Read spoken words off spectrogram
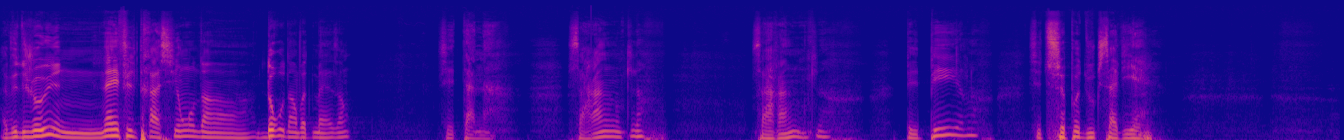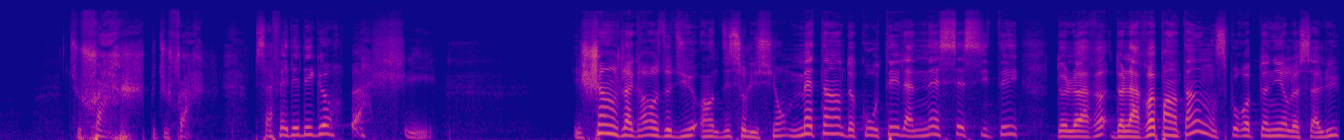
Avez-vous déjà eu une infiltration d'eau dans votre maison? C'est tannant. Ça rentre, là. Ça rentre, là. Puis le pire, c'est que tu ne sais pas d'où que ça vient. Tu cherches, puis tu cherches. Puis ça fait des dégâts. Ah, il change la grâce de Dieu en dissolution, mettant de côté la nécessité de la, de la, repentance pour obtenir le salut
